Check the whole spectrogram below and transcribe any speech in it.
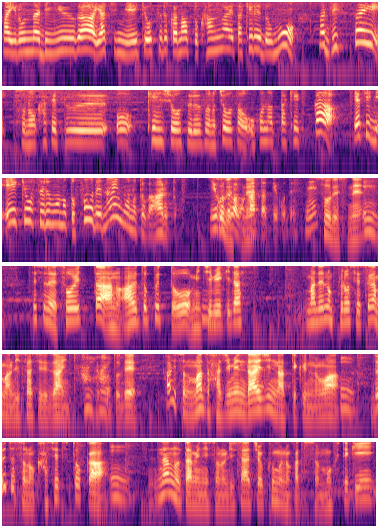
まあ、いろんな理由が家賃に影響するかなと考えたけれども、まあ、実際その仮説を検証するその調査を行った結果家賃に影響するものとそうでないものとがあると。いうことが分かったということですね。そうですね、えー、ですのでそういったあのアウトプットを導き出すまでのプロセスがまあリサーチデザインということで、はいはいはりそのまず初めに大事になってくるのは、ええ、どういったその仮説とか、え、何のためにそのリサーチを組むのかというその目的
